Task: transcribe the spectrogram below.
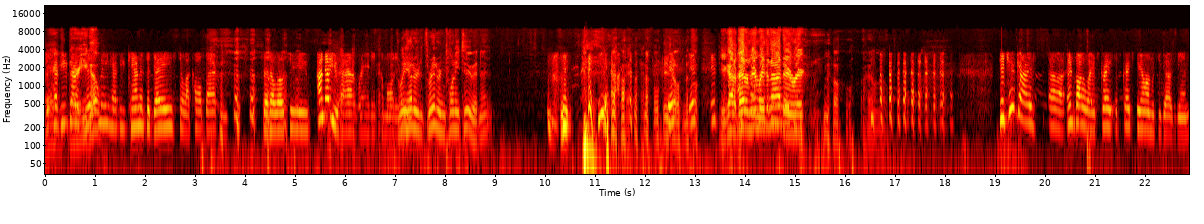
There- Have you guys you missed go. me? Have you counted the days till I called back and said hello to you? I know you have, Randy. Come on. 300, 322, isn't it? yeah. no, we It- don't know. it- it- You got a better I memory than I do, Rick. No, I don't know. Did you guys? Uh, and by the way, it's great. It's great to be on with you guys again.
